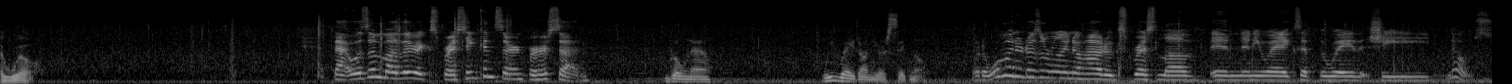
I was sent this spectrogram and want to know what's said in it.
I will. That was a mother expressing concern for her son. Go now. We wait on your signal. But a woman who doesn't really know how to express love in any way except the way that she knows.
